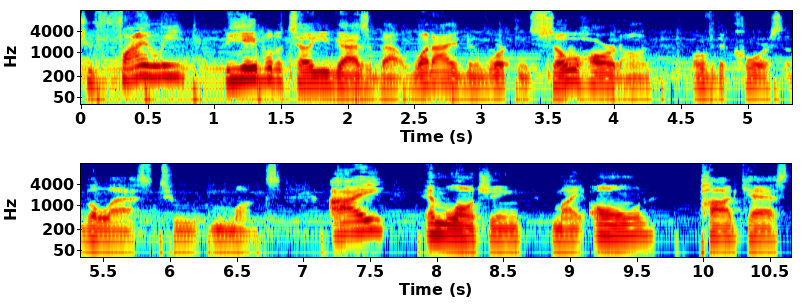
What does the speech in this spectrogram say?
to finally be able to tell you guys about what I've been working so hard on over the course of the last two months. I am launching my own podcast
